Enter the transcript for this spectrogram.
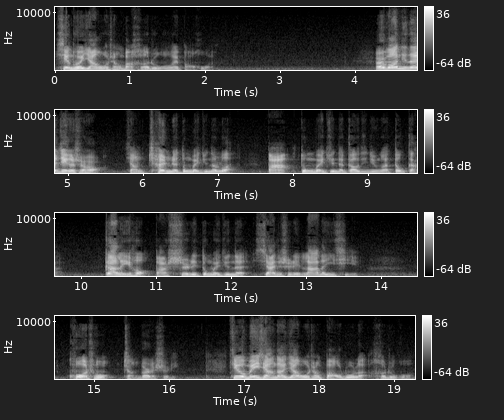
幸亏杨虎城把何柱国给保护了。而王进在这个时候想趁着东北军的乱，把东北军的高级军官都干，干了以后把势力东北军的下级势力拉到一起，扩充整个的势力。结果没想到杨虎城保住了何柱国，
